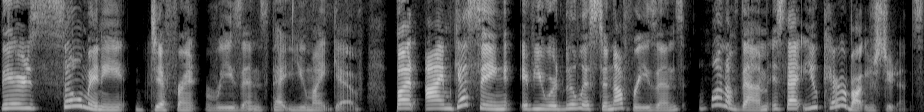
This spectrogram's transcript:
There's so many different reasons that you might give. But I'm guessing if you were to list enough reasons, one of them is that you care about your students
